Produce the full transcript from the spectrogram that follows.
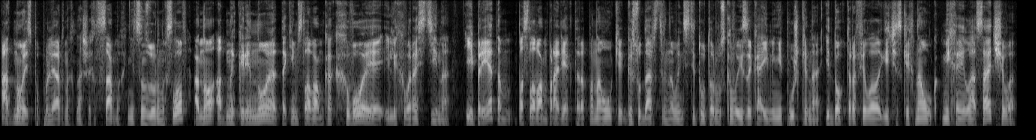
одно из популярных наших самых нецензурных слов, оно однокоренное таким словам, как хвоя или хворостина. И при этом, по словам проректора по науке Государственного института русского языка имени Пушкина и доктора филологических наук Михаила Осадчева,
